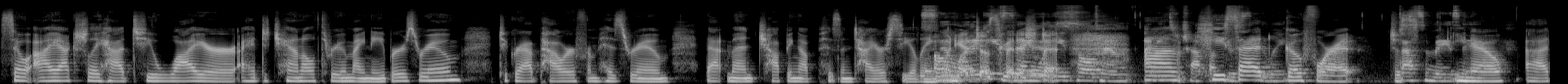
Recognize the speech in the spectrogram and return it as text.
So I actually had to wire, I had to channel through my neighbor's room to grab power from his room. That meant chopping up his entire ceiling. Oh, when he had just finished it. You told him, um, he said, ceiling. go for it. Just, That's amazing. You know, uh,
